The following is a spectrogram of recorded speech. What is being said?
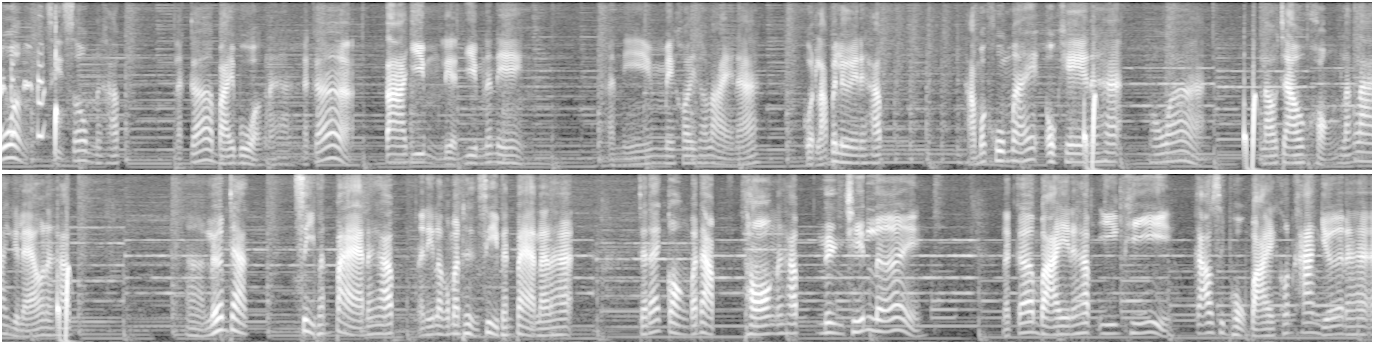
ม่วง สีส้มนะครับ แล้วก็ใบบวกนะฮะ แล้วก็ตายิมเหรียญยิมนั่นเอง อันนี้ไม่ค่อยเท่าไหร่นะ กดรับไปเลยนะครับ ถามว่าคุ้มไหมโอเคนะฮะ เพราะว่าเราจะเอาของล่างๆอยู่แล้วนะครับเริ่มจาก 4,800 นะครับ อันนี้เราก็มาถึง 4,800 แล้วนะฮะ จะได้กล่องประดับทองนะครับ 1 ชิ้นเลย แล้วก็ใบนะครับ EXP 96 ใบค่อนข้างเยอะนะฮะ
